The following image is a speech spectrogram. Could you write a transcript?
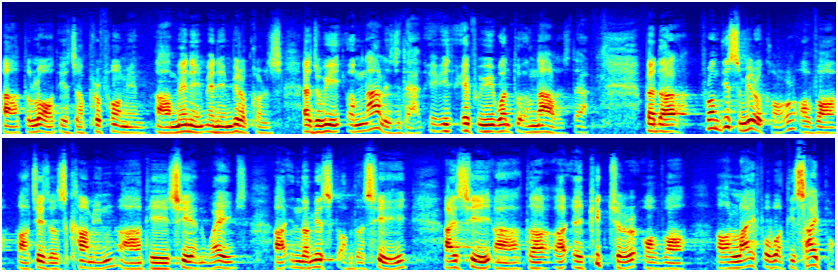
uh, the Lord is uh, performing uh, many, many miracles as we acknowledge that, if we want to acknowledge that. But uh, from this miracle of uh, uh, Jesus calming uh, the sea and waves in the midst of the sea, I see the, a picture of a life of a disciple.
